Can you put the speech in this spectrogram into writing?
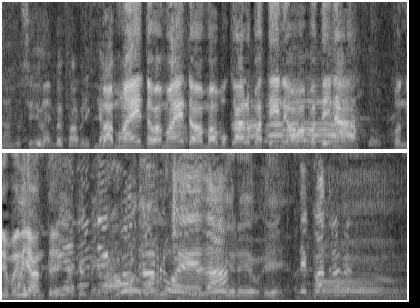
Fernando, sí, hombre fabricante. Vamos a esto, vamos a esto, vamos a buscar los patines, vamos a patinar. Con Dios mediante. De eh. de cuatro No.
